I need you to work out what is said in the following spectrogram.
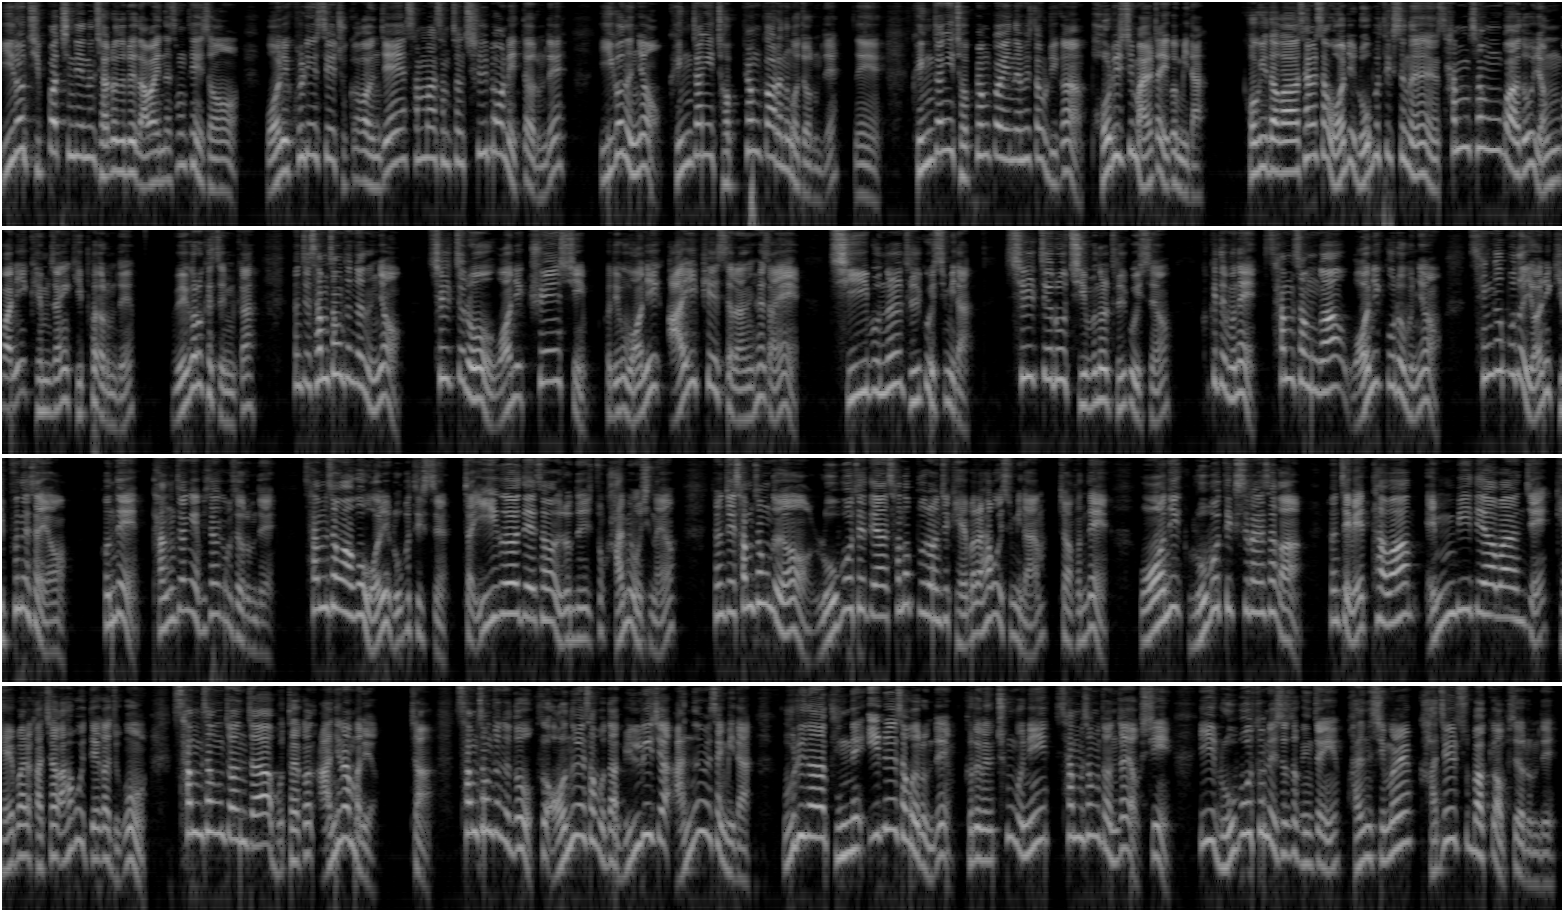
이런 뒷받침되는 자료들이 나와 있는 상태에서 원익홀딩스의 주가가 현재 33,700원에 있다, 여러분들. 이거는요, 굉장히 저평가라는 거죠, 여러분들. 네. 굉장히 저평가 있는 회사를 우리가 버리지 말자 이겁니다. 거기다가 사실상 원익 로보틱스는 삼성과도 연관이 굉장히 깊어요, 여러분들. 왜 그렇겠습니까? 현재 삼성전자는요, 실제로 원익 QNC 그리고 원익 IPS라는 회사에 지분을 들고 있습니다. 실제로 지분을 들고 있어요. 그렇기 때문에 삼성과 원익그룹은요, 생각보다 연이 깊은 회사예요. 그런데 당장에 생각해보세요, 여러분들. 삼성하고 원익 로보틱스. 자, 이거에 대해서 여러분들이 좀 감이 오시나요? 현재 삼성도요, 로봇에 대한 산업 브런지 개발을 하고 있습니다. 자, 근데 원익 로보틱스라는 회사가 현재 메타와 엔비디아와 현재 개발을 같이 하고 있대 가지고 삼성전자 못할 건 아니란 말이에요. 자, 삼성전자도 그 어느 회사보다 밀리지 않는 회사입니다. 우리나라 국내 1위 회사가 그런데 그러면 충분히 삼성전자 역시 이 로봇손에 있어서 굉장히 관심을 가질 수밖에 없어요, 여러분들.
